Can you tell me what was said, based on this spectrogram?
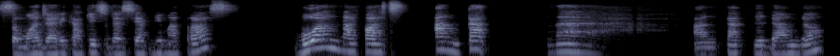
semua jari kaki sudah siap di matras. Buang nafas, angkat. Nah, angkat ke down dog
